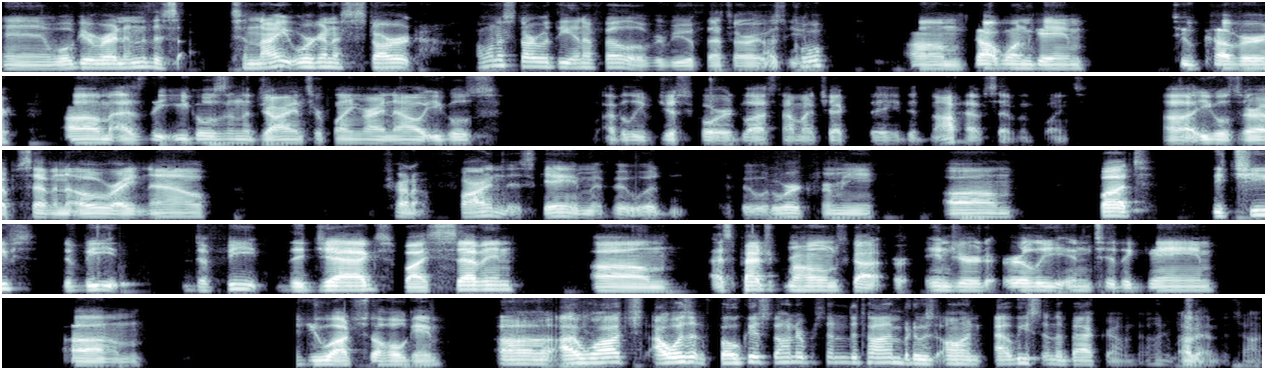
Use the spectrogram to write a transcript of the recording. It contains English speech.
and we'll get right into this. Tonight we're gonna start I want to start with the NFL overview if that's all right That's with you. cool. Um got one game to cover um as the Eagles and the Giants are playing right now. Eagles I believe just scored last time I checked. They did not have 7 points. Uh Eagles are up 7-0 right now trying to find this game if it would if it would work for me. Um, but the Chiefs defeat defeat the Jags by seven. Um, as Patrick Mahomes got er- injured early into the game. Um, did you watch the whole game? Uh, I watched. I wasn't focused 100 percent of the time, but it was on at least in the background 100 percent of the time.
